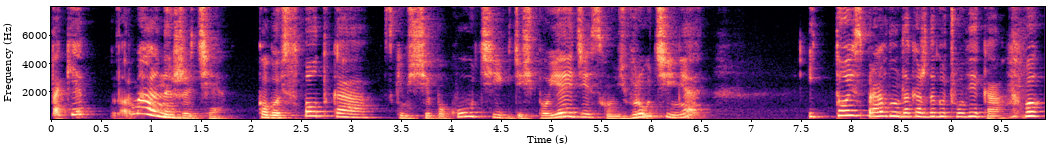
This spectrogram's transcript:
takie normalne życie. Kogoś spotka, z kimś się pokłóci, gdzieś pojedzie, skądś wróci, nie? I to jest prawdą dla każdego człowieka, no bo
